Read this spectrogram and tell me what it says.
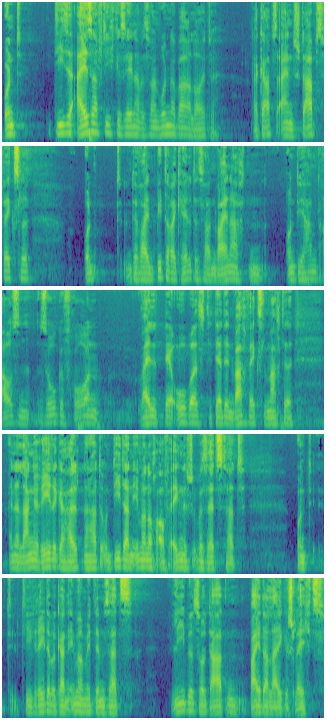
Und diese Eishaft, die ich gesehen habe, es waren wunderbare Leute. Da gab es einen Stabswechsel und der war in bitterer Kälte, es war an Weihnachten und die haben draußen so gefroren, weil der Oberst, der den Wachwechsel machte, eine lange Rede gehalten hat und die dann immer noch auf Englisch übersetzt hat. Und die Rede begann immer mit dem Satz, liebe Soldaten beiderlei Geschlechts.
